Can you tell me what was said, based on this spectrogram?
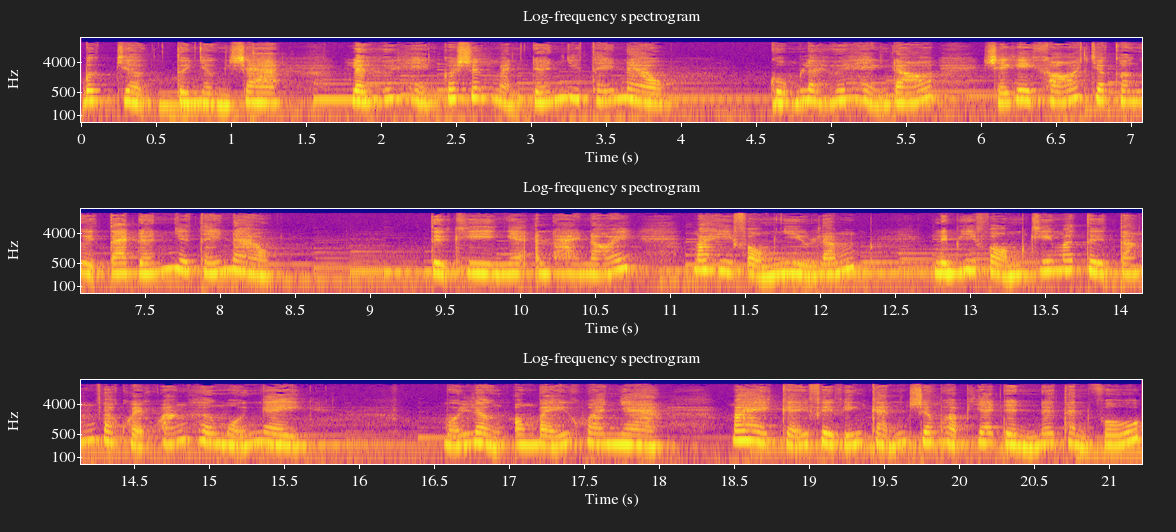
Bất chợt tôi nhận ra, lời hứa hẹn có sức mạnh đến như thế nào. Cũng lời hứa hẹn đó sẽ gây khó cho con người ta đến như thế nào. Từ khi nghe anh hai nói, má hy vọng nhiều lắm niềm hy vọng khiến má tươi tắn và khỏe khoắn hơn mỗi ngày. Mỗi lần ông bảy qua nhà, má hay kể về viễn cảnh sum họp gia đình nơi thành phố.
